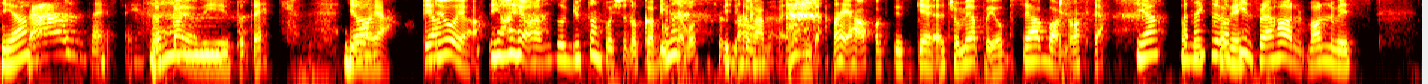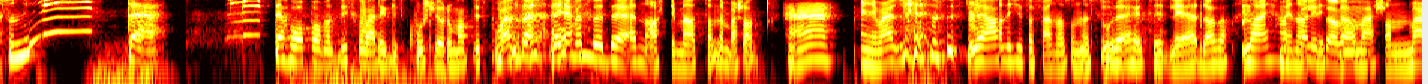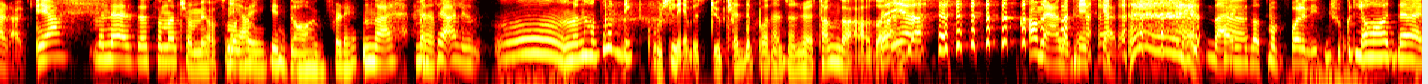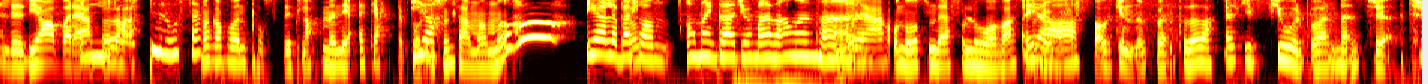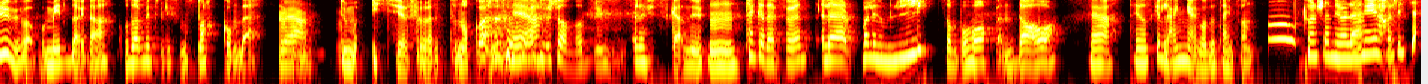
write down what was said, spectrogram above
Ja. Valentine's Day. Så skal jo vi på date. Du Ja. og jeg. Ja. Du og jeg. ja, ja, så guttene får ikke noe bit av oss. Vi skal Nei. være med hverandre. Nei, jeg har faktisk eh, Chommy er på jobb, så jeg har barnevakt, jeg. Ja, jeg tenkte det var vi- fint, for jeg har vanligvis sånn lite lite håp om at vi skal være litt koselige og romantiske på Valentine's Day, men det, det ender alltid med at han er bare sånn Hæ? Er det? Ja. Han er ikke så fan av sånne store, høytidelige dager. Nei, han Men skal at vi liksom skal være sånn hver dag. Ja, men det, er sånn er Tommy også. Man Ja. trenger ikke en dag for det. Nei, men så er jeg litt sånn mm, Men hadde vært litt koselig hvis du kledde på den sånn røde tanga. Altså. Ja. Kom igjen med pisken. Nei, men at man får en liten sjokolade, eller Ja, bare en altså, liten rose. Man kan få en Post-It-lapp med et hjerte på, Ja. liksom, så er man åh! Ja, eller bare sånn Oh my god, you're my valentine. ja, Og nå som dere er forlova, så burde du i hvert fall kunne forvente det. da Jeg husker i fjor på Valentine's, tror jeg, jeg tror vi var på middag da, og da begynte vi liksom å snakke om det. Sånn, du må ikke forvente noe. Ja. eller sånn at vi, det husker jeg nå. Mm. Tenk at jeg forvent, eller jeg var liksom litt sånn på håpen da også. Ja. Det er ganske lenge jeg har gått og tenkt sånn, kanskje han gjør det, Ja. kanskje ikke.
